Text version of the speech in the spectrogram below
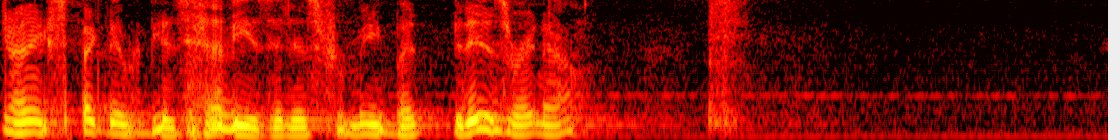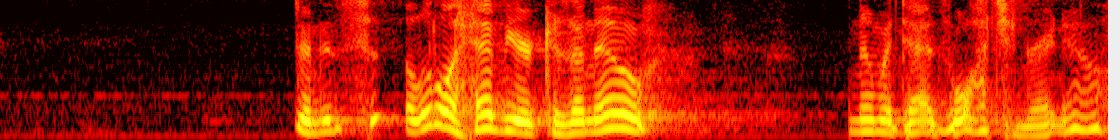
I didn't expect it would be as heavy as it is for me, but it is right now. And it's a little heavier because I know, I know my dad's watching right now.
